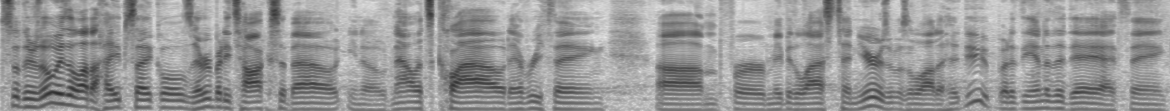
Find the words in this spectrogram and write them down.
so there's always a lot of hype cycles. Everybody talks about, you know, now it's cloud, everything. Um, for maybe the last 10 years, it was a lot of Hadoop, but at the end of the day, I think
